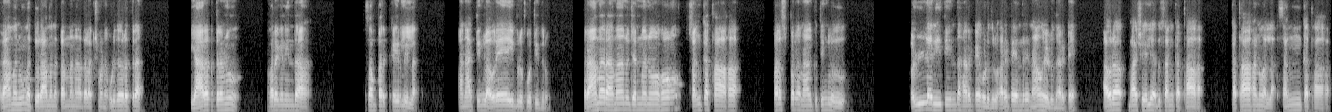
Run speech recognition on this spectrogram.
ರಾಮನು ಮತ್ತು ರಾಮನ ತಮ್ಮನಾದ ಲಕ್ಷ್ಮಣ ಉಳಿದವರ ಹತ್ರ ಯಾರ ಹತ್ರನೂ ಹೊರಗಿನಿಂದ ಸಂಪರ್ಕ ಇರ್ಲಿಲ್ಲ. ಆ ನಾಲ್ಕು ತಿಂಗಳು ಅವರೇ ಇಬ್ರು ಕೂತಿದ್ರು. ರಾಮ ರಾಮಾನು ಜನ್ಮನೋಹೋ ಸಂಕಥಾಹ. ಪರಸ್ಪರ ನಾಲ್ಕು ತಿಂಗಳು ಒಳ್ಳೆ ರೀತಿಯಿಂದ ಹರಟೆ ಹೊಡೆದ್ರು. ಹರಟೆ ಅಂದ್ರೆ ನಾವು ಹೇಳುದು ಹರಟೆ. ಅವರ ಭಾಷೆಯಲ್ಲಿ ಅದು ಸಂಕಥಾಹ. ಕಥಾಹನೂ ಅಲ್ಲ, ಸಂಕಥಾಹ.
